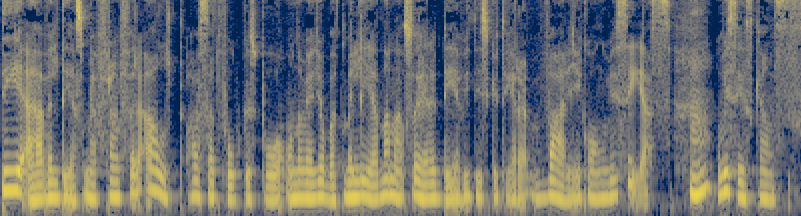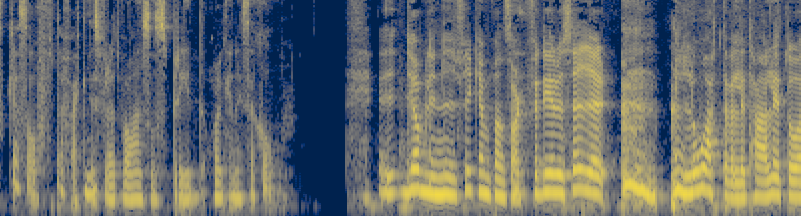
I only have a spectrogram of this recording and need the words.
det är väl det som jag framför allt har satt fokus på och när vi har jobbat med ledarna så är det det vi diskuterar varje gång vi ses. Och vi ses ganska så ofta faktiskt för att vara en så spridd organisation. Jag blir nyfiken på en sak, för det du säger låter väldigt härligt. Och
